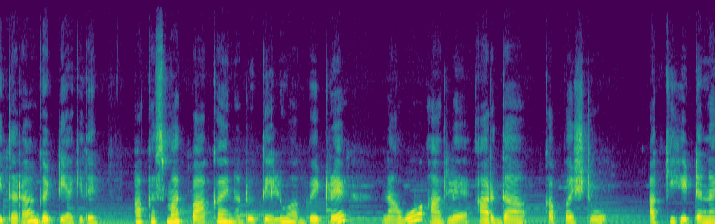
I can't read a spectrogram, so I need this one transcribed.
ಈ ಥರ ಗಟ್ಟಿಯಾಗಿದೆ. ಅಕಸ್ಮಾತ್ ಪಾಕ ಏನಾದರೂ ತೆಳು ಆಗಿಬಿಟ್ರೆ ನಾವು ಆಗಲೇ ಅರ್ಧ ಕಪ್ಪಷ್ಟು ಅಕ್ಕಿ ಹಿಟ್ಟನ್ನು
